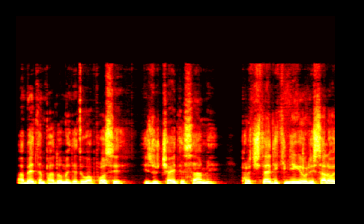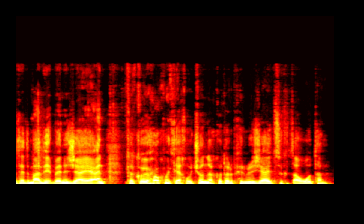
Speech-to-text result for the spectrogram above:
Об этом подумайте, это вопросы изучайте сами. Прочитайте книги Урисала, вот это Мади Бен Джаян, какой хокм тех ученых, которые приближаются к тагутам.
